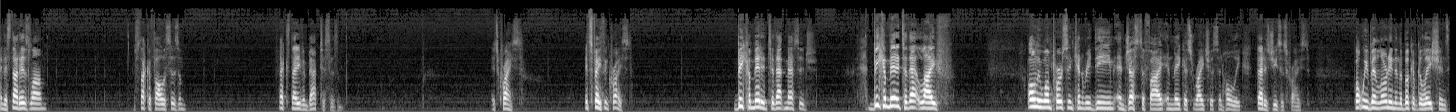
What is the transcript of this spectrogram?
And it's not Islam. It's not Catholicism. Heck, it's not even baptism. It's Christ. It's faith in Christ. Be committed to that message. Be committed to that life. Only one person can redeem and justify and make us righteous and holy. That is Jesus Christ. What we've been learning in the book of Galatians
